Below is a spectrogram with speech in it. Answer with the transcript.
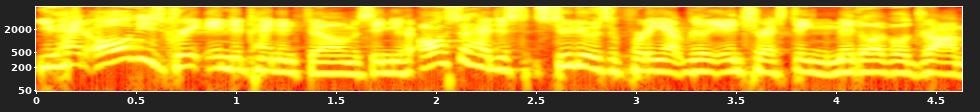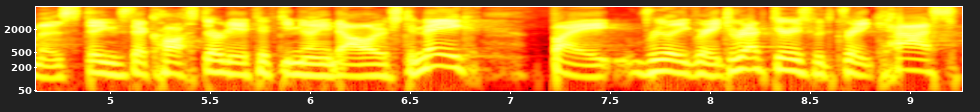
you had all these great independent films, and you also had just studios were putting out really interesting mid-level dramas, things that cost thirty to fifty million dollars to make by really great directors with great casts.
